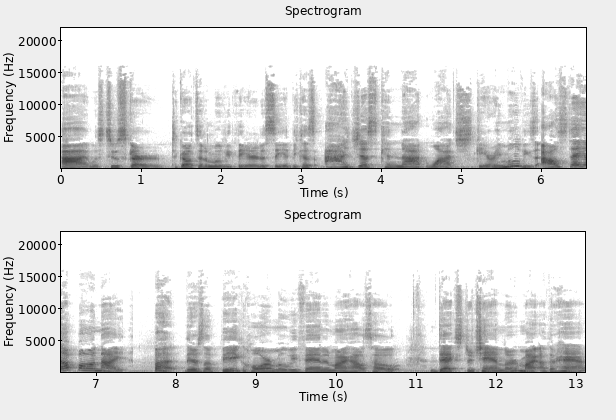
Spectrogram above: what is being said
I was too scared to go to the movie theater to see it because I just cannot watch scary movies. I'll stay up all night. But there's a big horror movie fan in my household, Dexter Chandler, my other half.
